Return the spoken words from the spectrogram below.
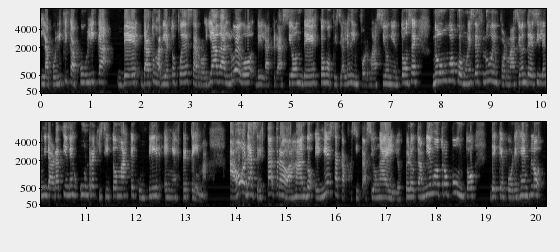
la política pública de datos abiertos fue desarrollada luego de la creación de estos oficiales de información y entonces no hubo como ese flujo de información de decirle, mira, ahora tienes un requisito más que cumplir en este tema. Ahora se está trabajando en esa capacitación a ellos, pero también otro punto de que, por ejemplo,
